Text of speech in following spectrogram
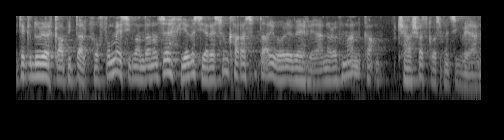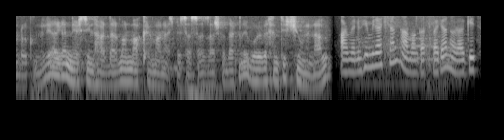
Եթե կդուրը կապիտալ փոխվում է, հիվանդանոցը եւս 30-40 տարի որևէ վերանորոգման կամ չհաշված կոսմետիկ վերանորոգումների, այլ ներսին հարդարման, մաքրման, այսպես ասած, աշխատանքների որևէ խնդիր չի ունենալու։ Արմենու Հիմիրասյան, Արման Գասպարյան, Օրագից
